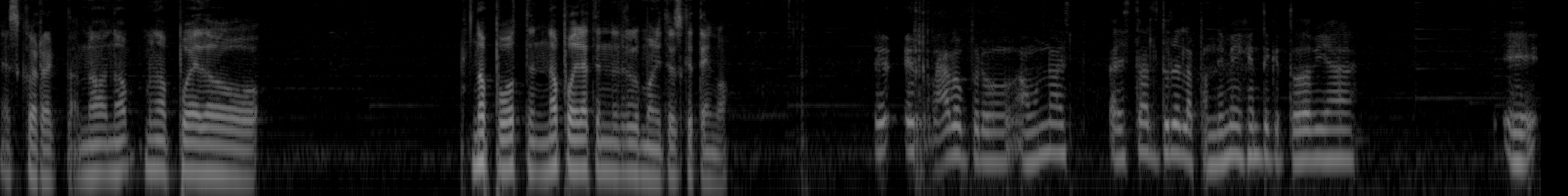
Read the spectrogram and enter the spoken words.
es correcto. No, no, no puedo. No puedo, no podría tener los monitores que tengo. Es, es raro, pero aún a, est- a esta altura de la pandemia hay gente que todavía. eh,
